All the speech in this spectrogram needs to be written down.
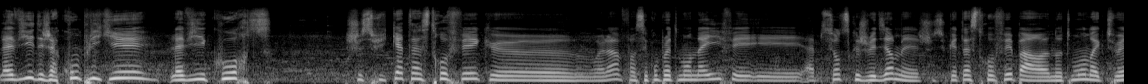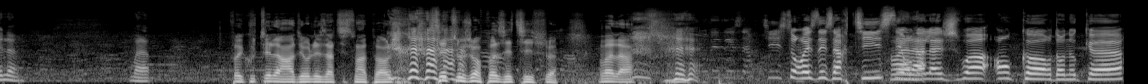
la vie est déjà compliquée, la vie est courte. Je suis catastrophée que voilà, enfin c'est complètement naïf et, et absurde ce que je vais dire, mais je suis catastrophée par notre monde actuel. Voilà. Faut écouter la radio, les artistes ont la parole. C'est toujours positif. Voilà. On est des artistes, on reste des artistes et on a la joie encore dans nos cœurs.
